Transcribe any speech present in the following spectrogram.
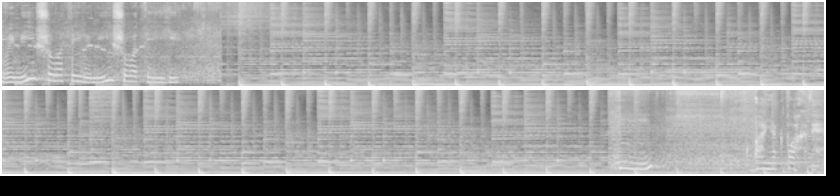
вимішувати вимішувати її. А як пахне.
